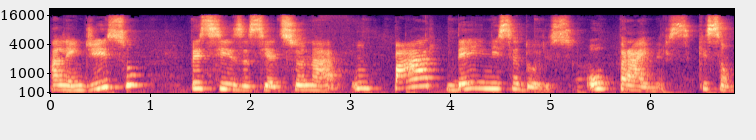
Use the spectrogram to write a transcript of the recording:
Além disso, precisa-se adicionar um par de iniciadores ou primers, que são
